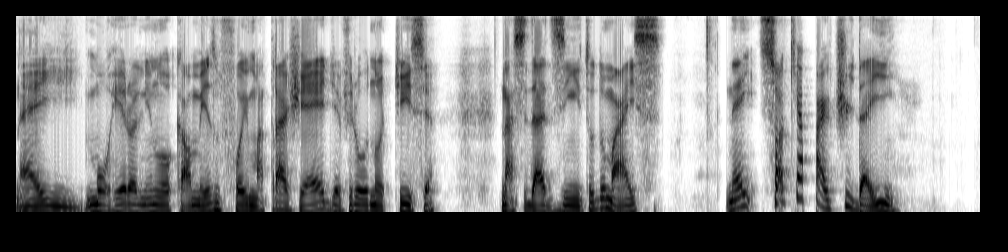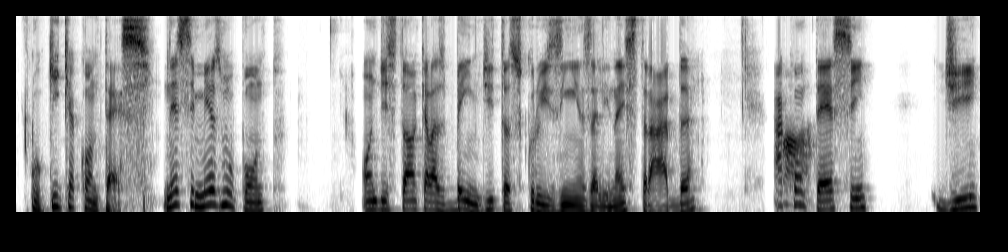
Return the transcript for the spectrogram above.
Né, e morreram ali no local mesmo, foi uma tragédia, virou notícia na cidadezinha e tudo mais. Né? Só que a partir daí, o que que acontece? Nesse mesmo ponto, onde estão aquelas benditas cruzinhas ali na estrada, ah. acontece de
